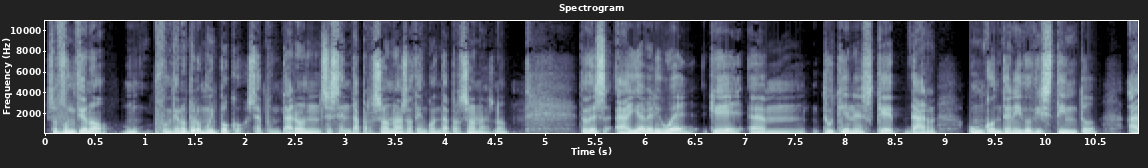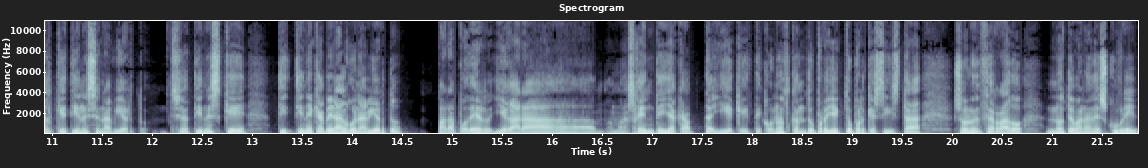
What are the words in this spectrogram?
Eso funcionó, funcionó pero muy poco. Se apuntaron 60 personas o 50 personas, ¿no? Entonces ahí averigüé que em, tú tienes que dar un contenido distinto al que tienes en abierto. O sea, tienes que, tiene que haber algo en abierto para poder llegar a, más gente y, a que te conozcan tu proyecto, porque si está solo encerrado no te van a descubrir.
